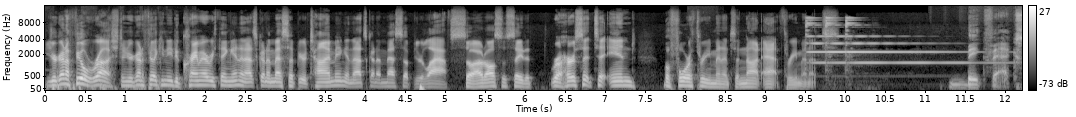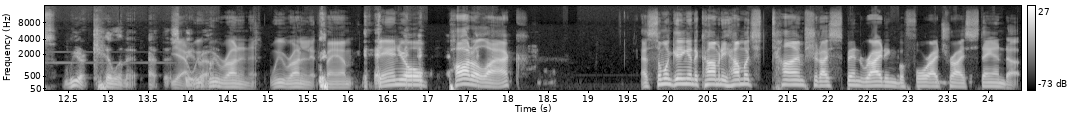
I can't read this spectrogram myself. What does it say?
you're going to feel rushed and you're going to feel like you need to cram everything in and that's going to mess up your timing and that's going to mess up your laughs. So I would also say to rehearse it to end before 3 minutes and not at 3 minutes. Big facts. We are killing it at this. Yeah, we round. we running it. We running it, fam. Daniel Podolak. As someone getting into comedy, how much time should I spend writing before I try stand up?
